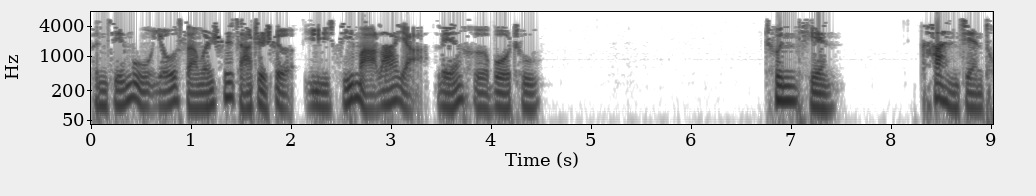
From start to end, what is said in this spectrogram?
本节目由散文诗杂志社与喜马拉雅联合播出。春天，看见土。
